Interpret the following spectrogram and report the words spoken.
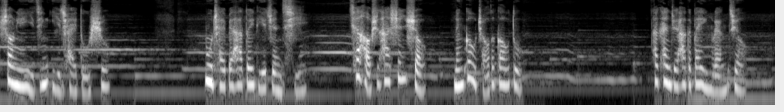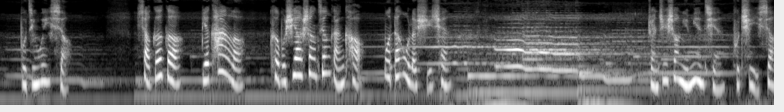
少年已经倚柴读书。木柴被他堆叠整齐，恰好是他伸手能够着的高度。他看着他的背影良久，不禁微笑：“小哥哥。”别看了，可不是要上江赶考，莫耽误了时辰。转至少年面前，扑哧一笑，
